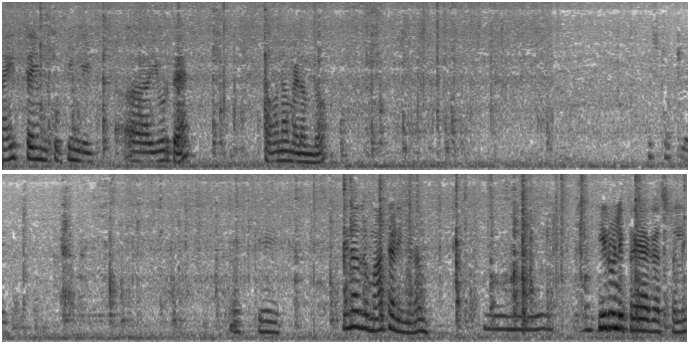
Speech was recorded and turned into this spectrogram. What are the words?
ನೈಟ್ ಟೈಮ್ ಕುಕ್ಕಿಂಗ್ ಇವ್ರದ್ದೆ ಸವನ ಮೇಡಮ್ದು. ಓಕೆ ಏನಾದರೂ ಮಾತಾಡಿ ಮೇಡಮ್? ಈರುಳ್ಳಿ ಫ್ರೈ ಆಗೋಷ್ಟರಲ್ಲಿ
